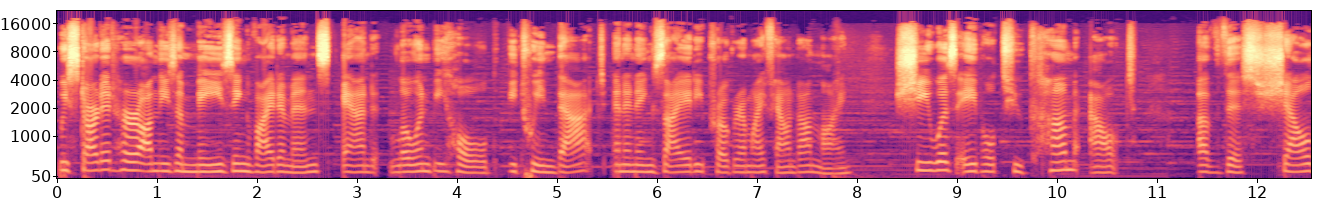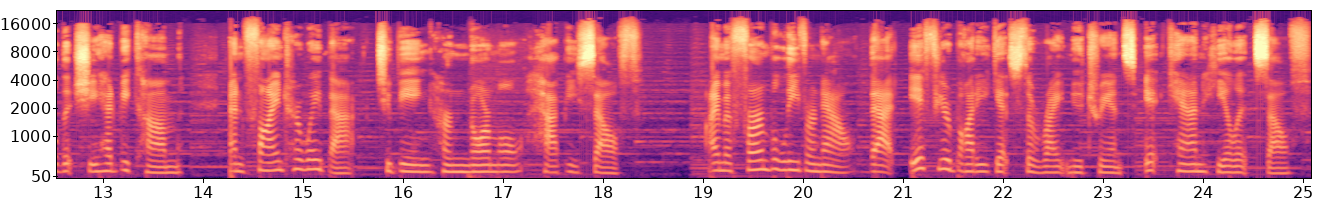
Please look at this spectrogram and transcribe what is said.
We started her on these amazing vitamins, and lo and behold, between that and an anxiety program I found online, she was able to come out of this shell that she had become and find her way back to being her normal, happy self. I'm a firm believer now that if your body gets the right nutrients, it can heal itself.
